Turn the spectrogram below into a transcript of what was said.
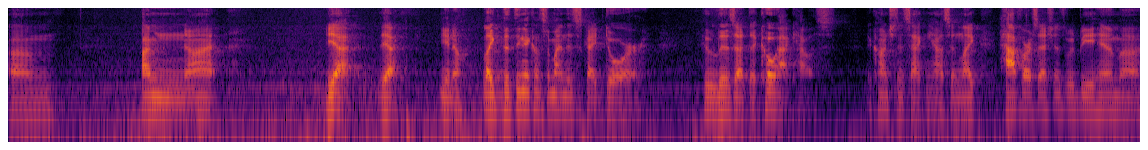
um, I'm not. Yeah, yeah, you know, like the thing that comes to mind is this guy Dor, who lives at the Kohack House, the consciousness hacking house, and like half our sessions would be him uh,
